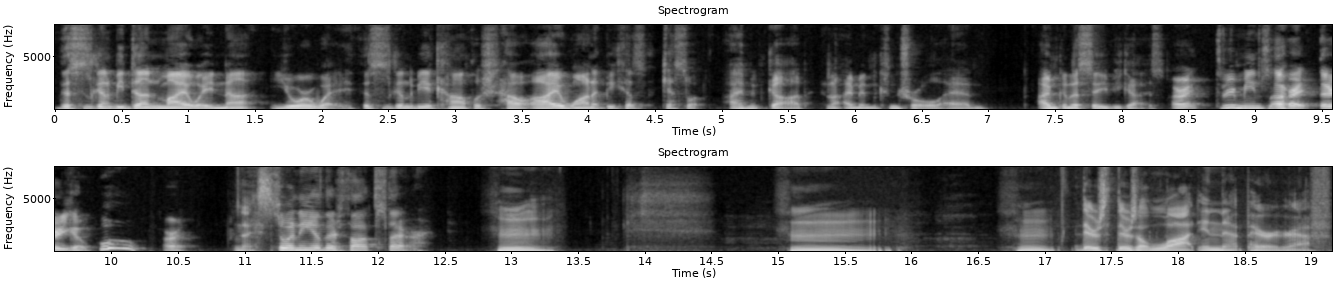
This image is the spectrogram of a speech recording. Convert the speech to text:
this is going to be done my way, not your way. This is going to be accomplished how I want it because guess what? I'm God and I'm in control and I'm going to save you guys. All right, three means. All right, there you go. Woo! All right. Nice. So, any other thoughts there? Hmm. Hmm. Hmm. There's there's a lot in that paragraph.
